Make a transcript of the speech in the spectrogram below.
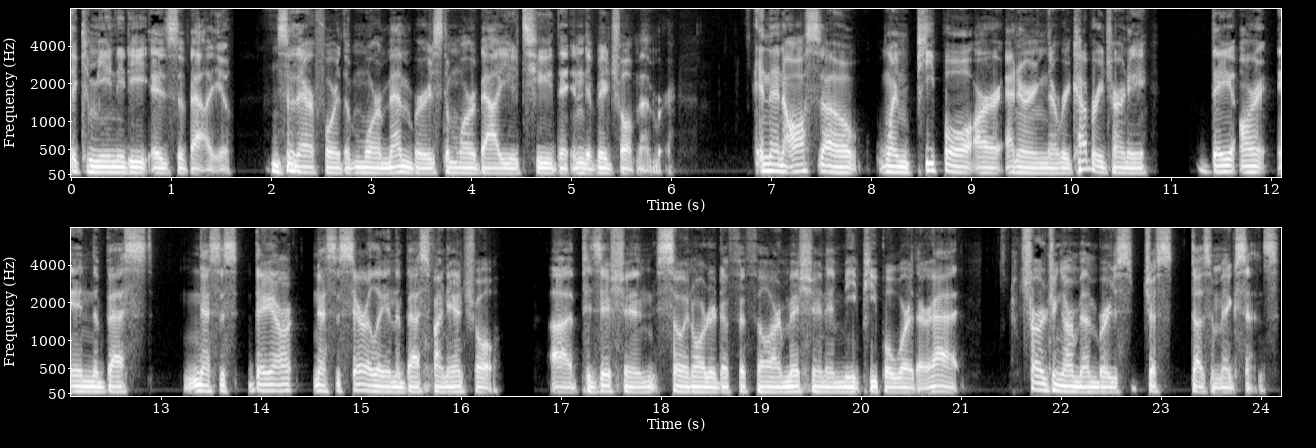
the community is the value. Mm-hmm. So, therefore, the more members, the more value to the individual member. And then also, when people are entering their recovery journey, they aren't in the best necess- they aren't necessarily in the best financial uh, position. So, in order to fulfill our mission and meet people where they're at, charging our members just doesn't make sense.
